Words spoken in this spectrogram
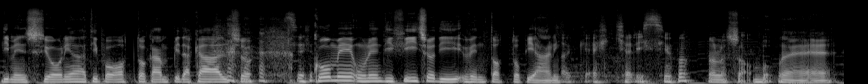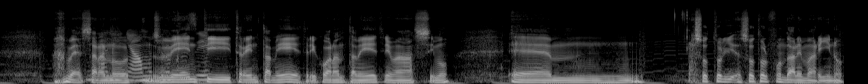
dimensioni a tipo 8 campi da calcio, Sì. come un edificio di 28 piani. Ok, chiarissimo. Non lo so, boh, eh, vabbè, saranno Immaginiamocelo 20, 30 metri, 40 metri massimo. Ehm, sotto, gli- sotto il fondale marino.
